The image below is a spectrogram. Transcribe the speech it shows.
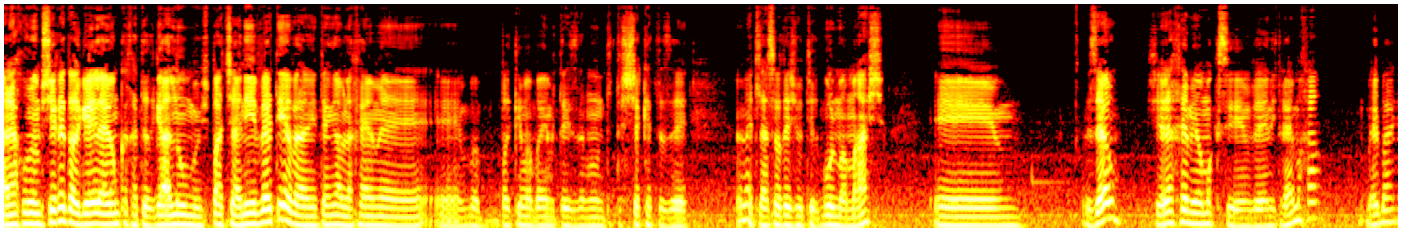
אנחנו נמשיך לתרגל, היום ככה תרגלנו במשפט שאני הבאתי, אבל אני אתן גם לכם בפרקים הבאים את ההזדמנות, את השקט הזה, באמת לעשות איזשהו תרגול ממש. וזהו, שיהיה לכם יום מקסים ונתראה מחר. ביי ביי.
